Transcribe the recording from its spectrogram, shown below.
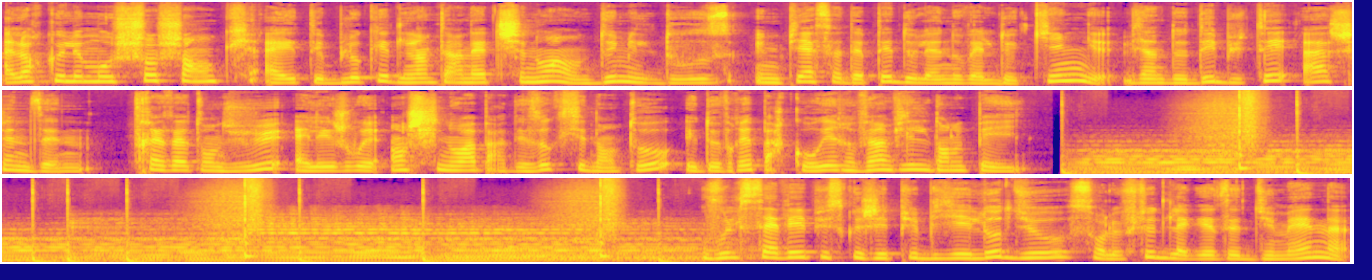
Alors que le mot Shawshank a été bloqué de l'internet chinois en 2012, une pièce adaptée de la nouvelle de King vient de débuter à Shenzhen. Très attendue, elle est jouée en chinois par des occidentaux et devrait parcourir 20 villes dans le pays. Vous le savez puisque j'ai publié l'audio sur le flux de la Gazette du Maine.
